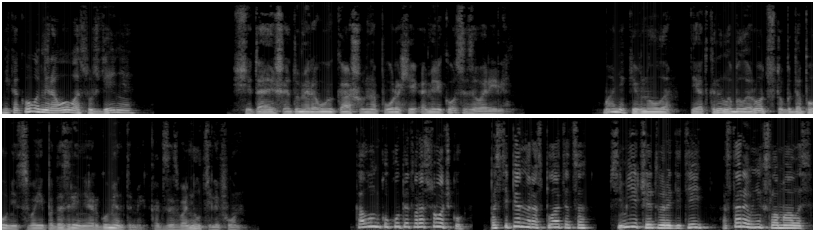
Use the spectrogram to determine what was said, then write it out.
Никакого мирового осуждения. Считаешь, эту мировую кашу на порохе америкосы заварили? Маня кивнула и открыла было рот, чтобы дополнить свои подозрения аргументами, как зазвонил телефон. Колонку купят в рассрочку, постепенно расплатятся. В семье четверо детей, а старая у них сломалась.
